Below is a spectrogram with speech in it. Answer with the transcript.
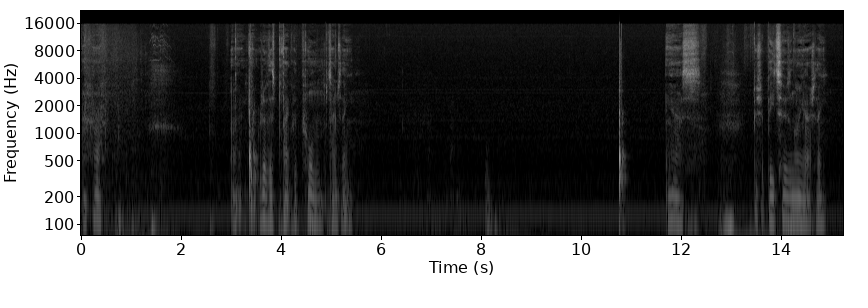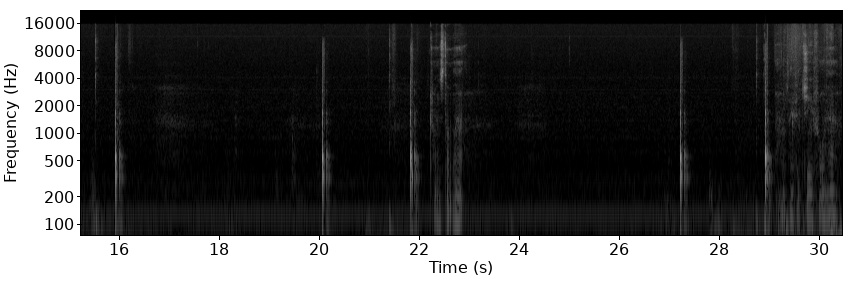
Uh huh. Rid of this backward pawn potentially. Yes. Bishop b2 is annoying actually. Try and stop that. I'll play for g4 here.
